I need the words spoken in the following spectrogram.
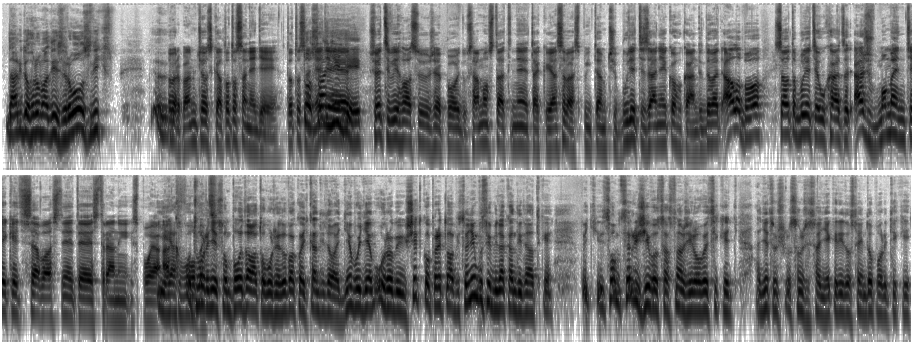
dali dohromady z rôznych Dobre, pán Mičovský, toto sa nedieje. Toto sa, to nedieje. sa nedieje. Všetci vyhlasujú, že pôjdu samostatne, tak ja sa vás pýtam, či budete za niekoho kandidovať, alebo sa o to budete uchádzať až v momente, keď sa vlastne tie strany spoja. Ja otvorene som povedal, a to môžem zopakovať, kandidovať nebudem, urobím všetko preto, aby som nemusel byť na kandidátke. Veď som celý život sa snažil o veci, keď, a netušil som, že sa niekedy dostanem do politiky,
